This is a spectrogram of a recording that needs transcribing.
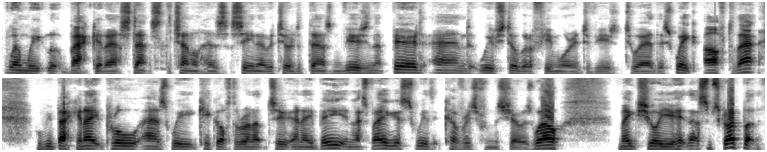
when we look back at our stats, the channel has seen over 200,000 views in that period, and we've still got a few more interviews to air this week. After that, we'll be back in April as we kick off the run up to NAB in Las Vegas with coverage from the show as well. Make sure you hit that subscribe button.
